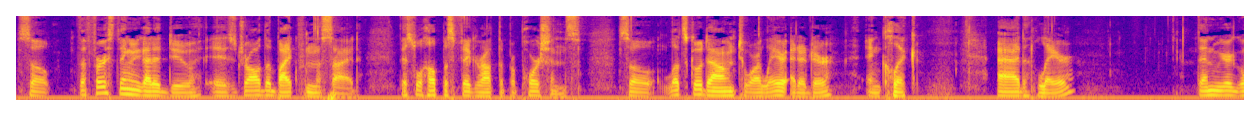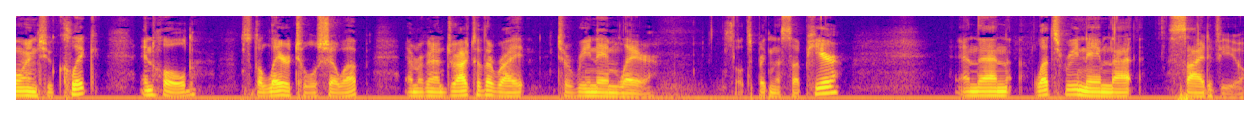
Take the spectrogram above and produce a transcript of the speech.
So the first thing we got to do is draw the bike from the side. This will help us figure out the proportions. So let's go down to our layer editor and click add layer. Then we are going to click and hold so the layer tools show up and we're going to drag to the right to rename layer. So let's bring this up here and then let's rename that side view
